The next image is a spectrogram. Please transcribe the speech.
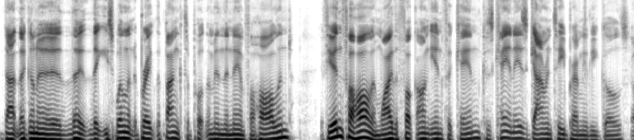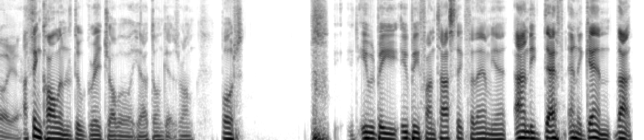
that they're gonna that, that he's willing to break the bank to put them in the name for Haaland. If you're in for Haaland, why the fuck aren't you in for Kane? Because Kane is guaranteed Premier League goals. oh yeah, I think Haaland will do a great job over here. Don't get us wrong, but it would be it would be fantastic for them. Yeah, and he def and again that.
